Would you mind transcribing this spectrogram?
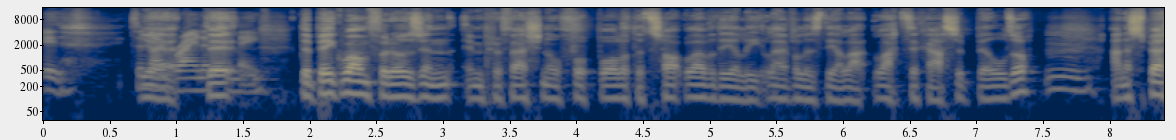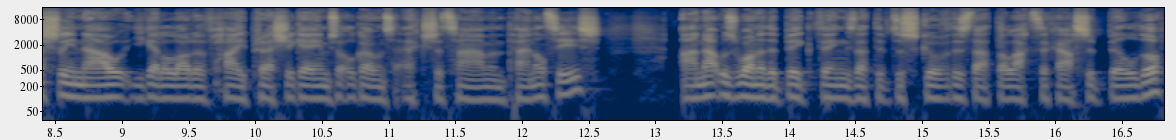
it, it's a no brainer the, to me. The big one for us in, in professional football at the top level, the elite level, is the lactic acid build-up. Mm. And especially now, you get a lot of high-pressure games that will go into extra time and penalties. And that was one of the big things that they've discovered is that the lactic acid build-up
